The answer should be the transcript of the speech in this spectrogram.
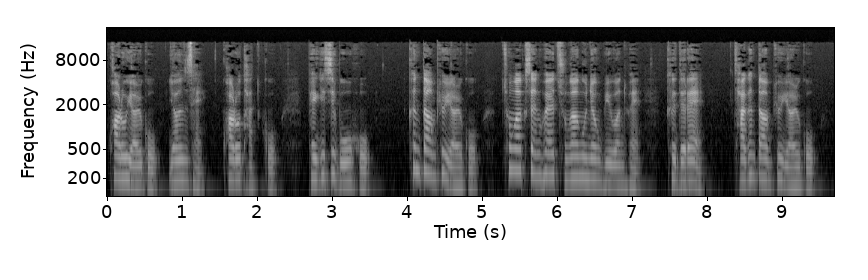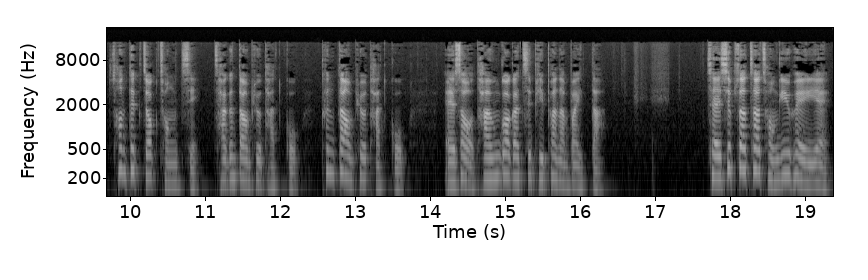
괄호 열고, 연세, 괄호 닫고, 125호, 큰 따옴표 열고, 총학생회 중앙운영위원회, 그들의 작은 따옴표 열고, 선택적 정치, 작은 따옴표 닫고, 큰 따옴표 닫고, 에서 다음과 같이 비판한 바 있다. 제14차 정기회의에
